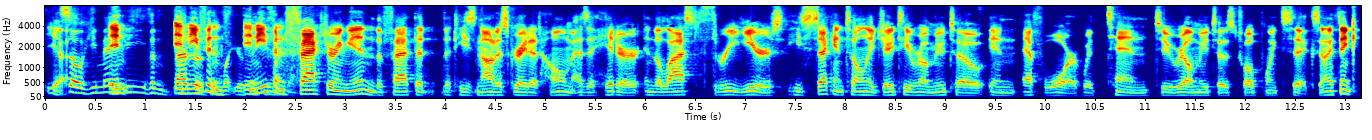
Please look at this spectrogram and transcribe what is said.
Yeah. So he may And- be even better and even than what you're and even right now. factoring in the fact that that he's not as great at home as a hitter in the last three years, he's second to only JT Realmuto in F WAR with ten to Realmuto's twelve point six, and I think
